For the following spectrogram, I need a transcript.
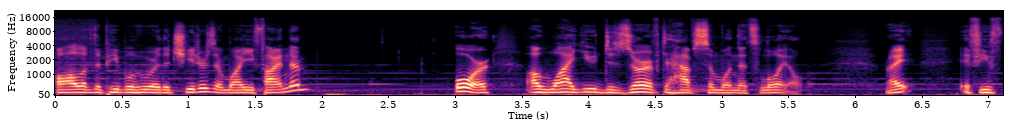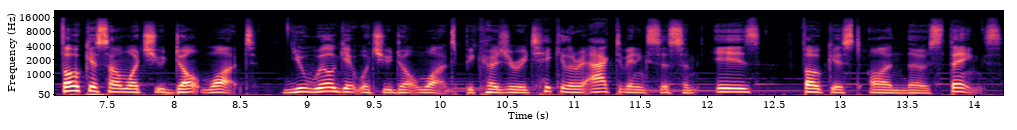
all of the people who are the cheaters and why you find them? Or on why you deserve to have someone that's loyal? right? If you focus on what you don't want, you will get what you don't want because your reticular activating system is focused on those things.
